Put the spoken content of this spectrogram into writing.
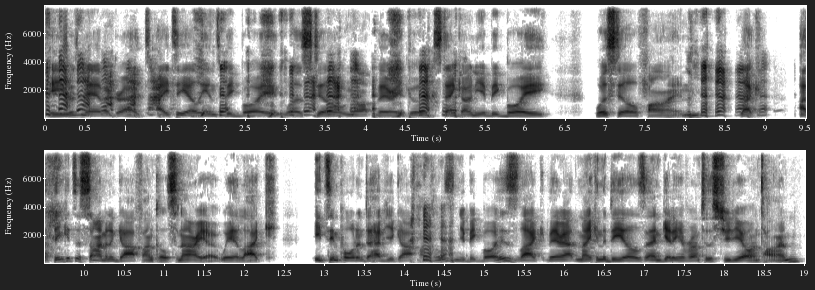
He was never great. ATLiens Big Boi was still not very good. Stankonia Big Boi was still fine. Like, I think it's a Simon and Garfunkel scenario where like it's important to have your Garfunkels and your big boys. Like they're out making the deals and getting everyone to the studio on time.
